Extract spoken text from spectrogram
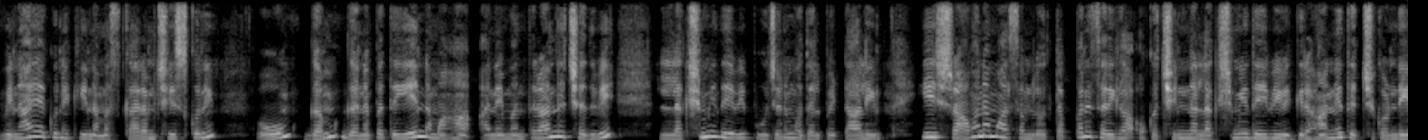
వినాయకునికి నమస్కారం చేసుకొని ఓం గం గణపతయే నమ అనే మంత్రాన్ని చదివి లక్ష్మీదేవి పూజను మొదలుపెట్టాలి. ఈ శ్రావణ మాసంలో తప్పనిసరిగా ఒక చిన్న లక్ష్మీదేవి విగ్రహాన్ని తెచ్చుకోండి.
